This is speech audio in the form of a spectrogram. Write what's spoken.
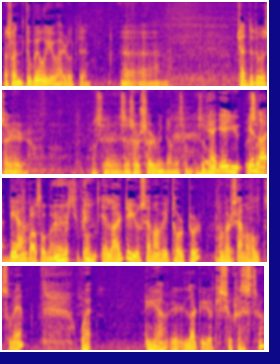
Og Sven, du bor jo her ute. Uh, kjente du oss her her? Man ser så så servingan så så Ja, jag eller ja. Jag lärde ju samma vid Tortor. Han var samma hållt som vi. Och ja, jag lärde ju till sjuksköterska.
